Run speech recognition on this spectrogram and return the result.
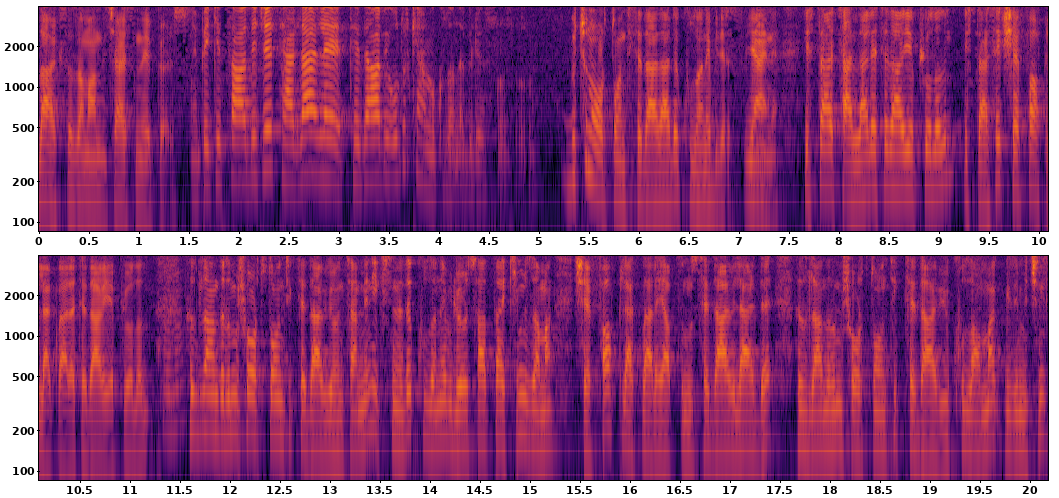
daha kısa zaman içerisinde yapıyoruz. E Peki sadece tellerle tedavi olurken mi kullanabiliyorsunuz bunu? Bütün ortodontik tedavilerde kullanabiliriz. Yani ister tellerle tedavi yapıyor olalım, istersek şeffaf plaklarla tedavi yapıyor olalım. Hızlandırılmış ortodontik tedavi yöntemlerini ikisini de kullanabiliyoruz. Hatta kimi zaman şeffaf plaklarla yaptığımız tedavilerde hızlandırılmış ortodontik tedaviyi kullanmak bizim için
